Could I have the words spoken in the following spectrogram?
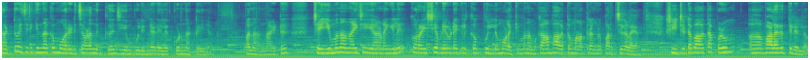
നട്ടു വെച്ചിരിക്കുന്നതൊക്കെ മോരടിച്ച് അവിടെ നിൽക്കുകയും ചെയ്യും പുല്ലിന്റെ ഇടയിലൊക്കെ കൂടെ നട്ട് കഴിഞ്ഞാൽ. അപ്പോൾ നന്നായിട്ട് ചെയ്യുമ്പോൾ നന്നായി ചെയ്യുകയാണെങ്കിൽ കുറേശ്ശെ എവിടെ എവിടെയെങ്കിലൊക്കെ പുല്ല് മുളയ്ക്കുമ്പോൾ നമുക്ക് ആ ഭാഗത്ത് മാത്രം അങ്ങ് പറിച്ച് കളയാം. ഷീറ്റിട്ട ഭാഗത്ത് അപ്പോഴും വളരത്തില്ലല്ലോ.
